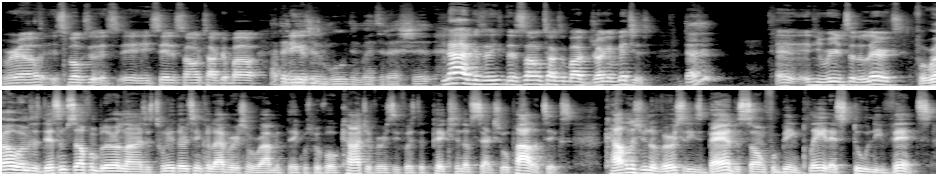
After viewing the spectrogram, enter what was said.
Real, it spoke. To, it, it said the song talked about I think niggas. they just moved him into that shit. Nah, because the song talks about drugging bitches. Does it? If you read into the lyrics, Pharrell Williams has dissed himself from Blurred Lines' 2013 collaboration with Robin Thicke, which provoked controversy for its depiction of sexual politics. Countless universities banned the song from being played at student events,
